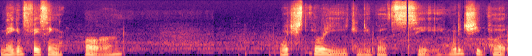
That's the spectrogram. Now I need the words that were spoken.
Megan's facing her. Which three can you both see? What did she put?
